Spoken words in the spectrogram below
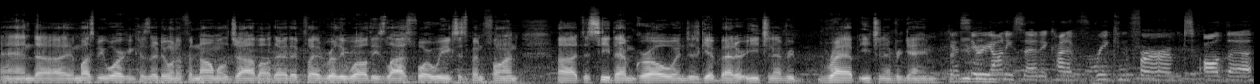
and uh, it must be working because they're doing a phenomenal job out there. They played really well these last four weeks. It's been fun uh, to see them grow and just get better each and every rep, each and every game. Yeah, Sirianni said it kind of reconfirmed all the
